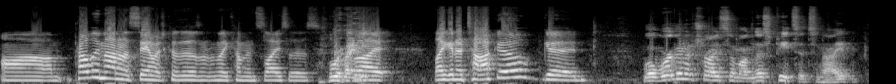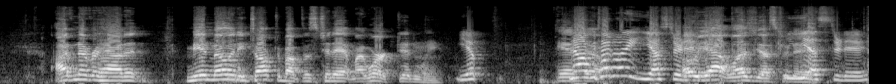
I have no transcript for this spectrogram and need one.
Um, probably not on a sandwich because it doesn't really come in slices. Right. But like in a taco, good. Well, we're gonna try some on this pizza tonight. I've never had it. Me and Melanie talked about this today at my work, didn't we? Yep. And, no, we uh, talked about it yesterday. Oh yeah, it was yesterday. Yesterday.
